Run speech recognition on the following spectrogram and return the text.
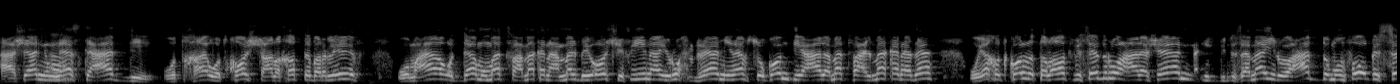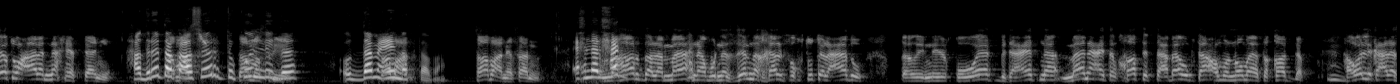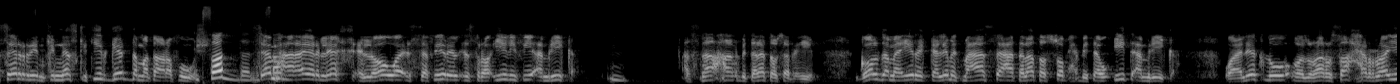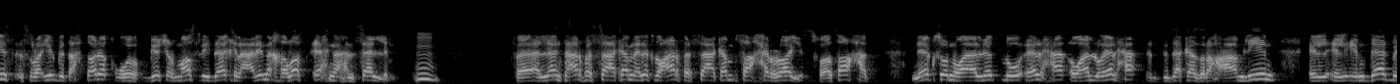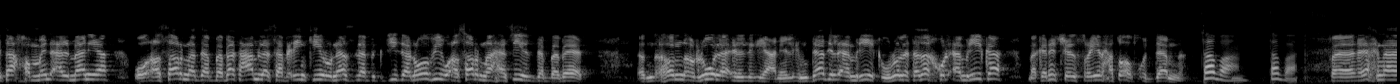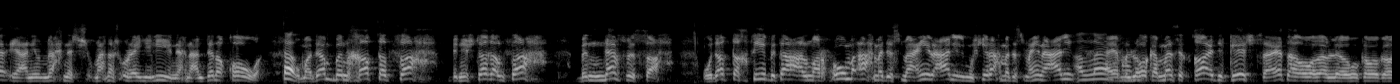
عشان الناس تعدي وتخ... وتخش على خط بارليف ومعاه قدامه مدفع مكنه عمال بيقش فينا يروح رامي نفسه جندي على مدفع المكنة ده وياخد كل طلقات في صدره علشان زمايله يعدوا من فوق جثته على الناحية الثانية حضرتك. عاصرت كل. ده قدام طبعاً. عينك طبعا طبعا يا فندم إحنا لحد النهارده لما إحنا نزلنا خلف خطوط العدو إن القوات بتاعتنا منعت الخط التعبوي بتاعهم إن هم يتقدم. هقول لك على سر يمكن ناس كتير جدا ما تعرفوش اتفضل. سمح أيرليخ اللي هو السفير الإسرائيلي في أمريكا مم. أثناء حرب 73 جولدا مائير اتكلمت معاه الساعة 3 الصبح بتوقيت أمريكا وقالت له صح الرئيس إسرائيل بتحترق والجيش المصري داخل علينا خلاص إحنا هنسلم مم. فقال لها أنت عارفة الساعة كام؟ قالت له عارفة الساعة كام صح الرئيس فصحت نيكسون وقالت له الحق وقال له الحق ده كذا راح عاملين ال- الامداد بتاعهم من ألمانيا وأثرنا دبابات عاملة 70 كيلو نازلة بجديدة نوفي وأثرنا هذه الدبابات. هم لولا ال- يعني الامداد الأمريكي ولولا تدخل أمريكا ما كانتش إسرائيل هتقف قدامنا. طبعا طبعا. فإحنا يعني ما إحناش ما إحناش قليلين إحنا عندنا قوة. وما دام بنخطط صح بنشتغل صح بننفذ صح وده التخطيط بتاع المرحوم أحمد إسماعيل علي المشير أحمد إسماعيل علي. الله أيام اللي يرحمه. هو كان ماسك قائد الجيش ساعتها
